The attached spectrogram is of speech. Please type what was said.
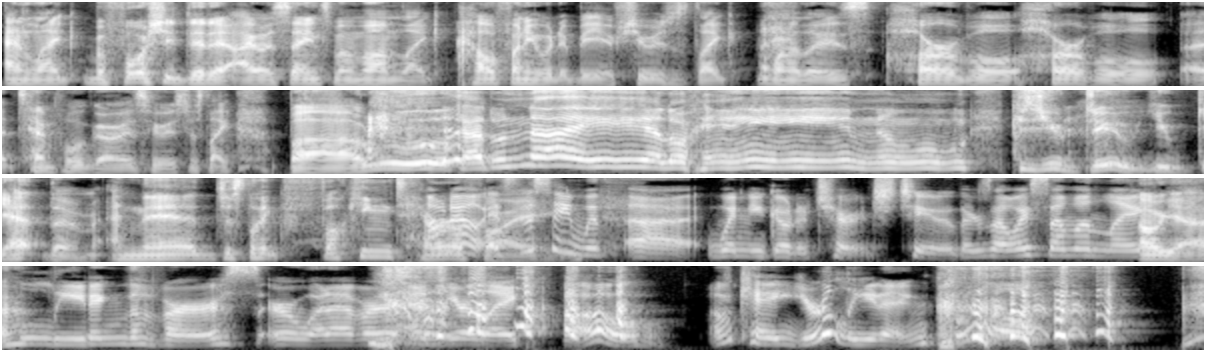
And like before she did it, I was saying to my mom, like, how funny would it be if she was just like one of those horrible, horrible uh, temple goers who was just like Baruch Adonai Eloheinu, because you do, you get them, and they're just like fucking terrifying. Oh no, it's the same with uh when you go to church too. There's always someone like Oh, yeah? leading the verse or whatever, and you're like, oh, okay, you're leading. Cool.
